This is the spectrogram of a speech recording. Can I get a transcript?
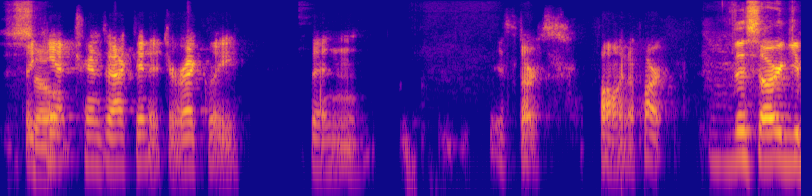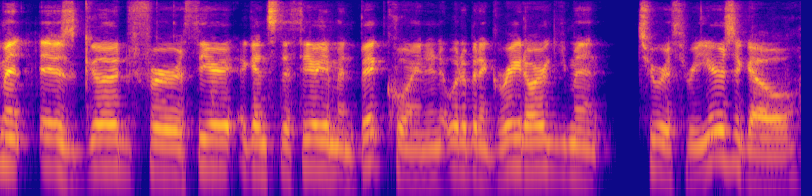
so, they can't transact in it directly, then it starts falling apart. This argument is good for theory against Ethereum and Bitcoin, and it would have been a great argument two or three years ago.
